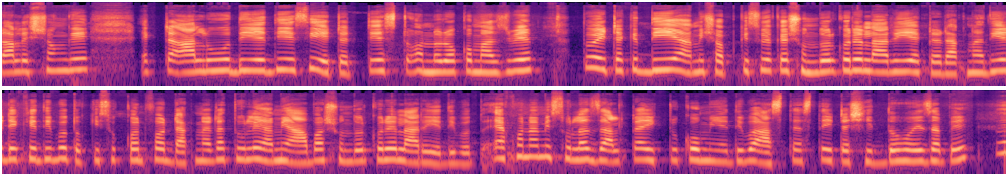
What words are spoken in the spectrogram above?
ডালের সঙ্গে একটা আলুও দিয়ে দিয়েছি, এটা টেস্ট অন্যরকম আসবে। তো এটাকে দিয়ে আমি সব কিছু একে সুন্দর করে লাড়িয়ে একটা ডাকনা দিয়ে ডেকে দিব। তো কিছুক্ষণ পর ডাকনাটা তুলে আমি আবার সুন্দর করে লাড়িয়ে দিব। তো এখন আমি চুলার জালটা একটু কমিয়ে দিব। আস্তে আস্তে এটা সিদ্ধ হয়ে যাবে। তো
